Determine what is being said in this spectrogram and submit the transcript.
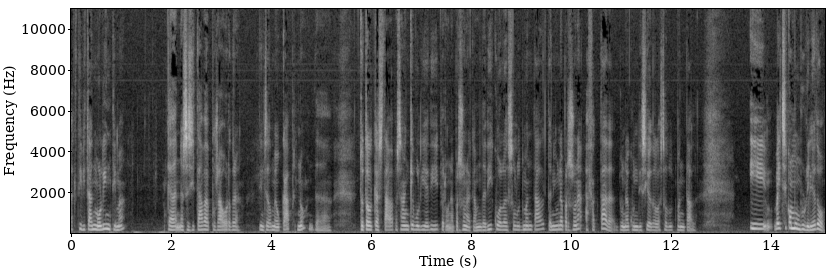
activitat molt íntima que necessitava posar ordre dins del meu cap, no? de, tot el que estava passant, què volia dir per una persona que em dedico a la salut mental, tenir una persona afectada d'una condició de la salut mental. I vaig ser com un brollador.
